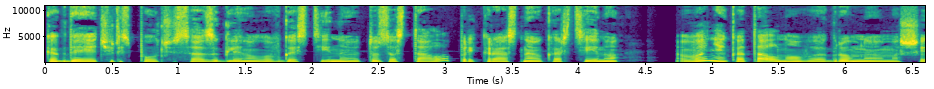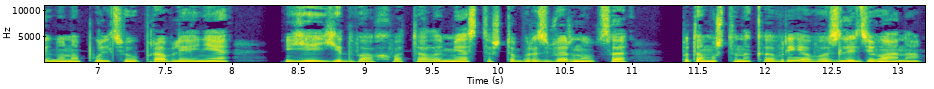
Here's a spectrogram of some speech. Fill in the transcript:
Когда я через полчаса заглянула в гостиную, то застала прекрасную картину — Ваня катал новую огромную машину на пульте управления. Ей едва хватало места, чтобы развернуться, потому что на ковре возле дивана,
